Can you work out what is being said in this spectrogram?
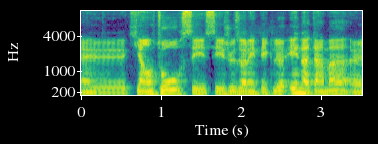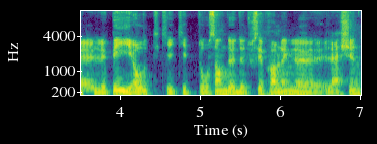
euh, qui entourent ces, ces Jeux olympiques-là, et notamment le pays hôte qui, est au centre de, tous ces problèmes, la Chine.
